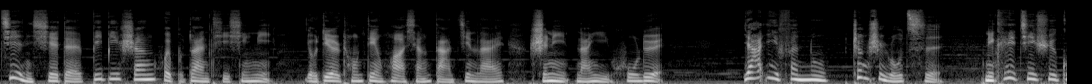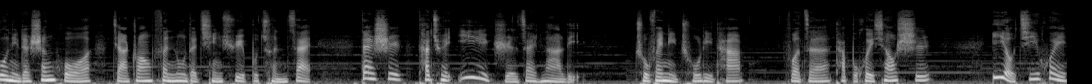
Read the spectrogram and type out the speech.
间歇的哔哔声会不断提醒你有第二通电话想打进来，使你难以忽略。压抑愤怒正是如此，你可以继续过你的生活，假装愤怒的情绪不存在，但是它却一直在那里，除非你处理它，否则它不会消失。一有机会，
